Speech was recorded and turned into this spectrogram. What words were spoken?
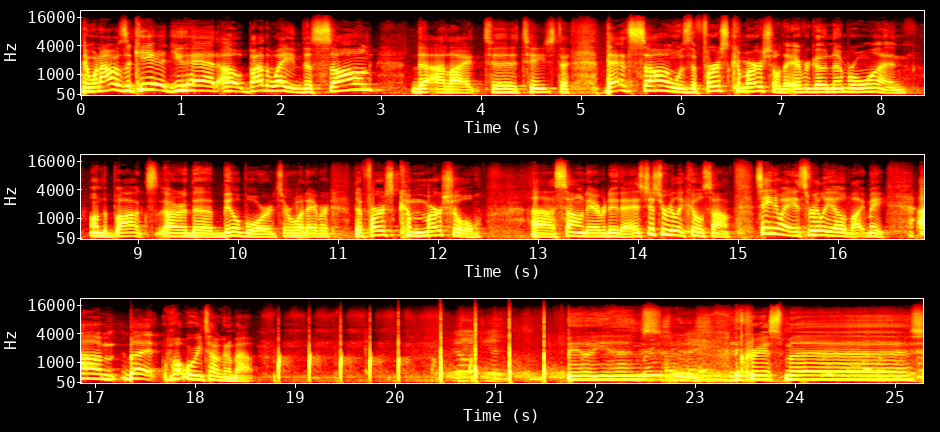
And when I was a kid, you had, oh, by the way, the song that I like to teach, the, that song was the first commercial to ever go number one on the box or the billboards or whatever. The first commercial uh, song to ever do that. It's just a really cool song. See, anyway, it's really old like me. Um, but what were we talking about? Billions. Christmas.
